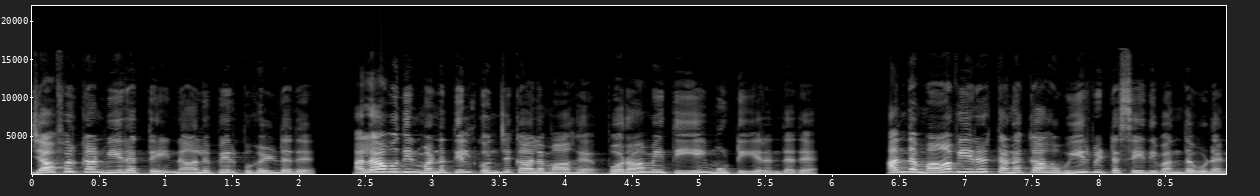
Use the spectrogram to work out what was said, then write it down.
ஜாஃபர் கான் வீரத்தை நாலு பேர் புகழ்ந்தது அலாவுதீன் மனத்தில் கொஞ்ச காலமாக பொறாமை தீயை மூட்டியிருந்தது. அந்த மாவீரர் தனக்காக உயிர்விட்ட செய்தி வந்தவுடன்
